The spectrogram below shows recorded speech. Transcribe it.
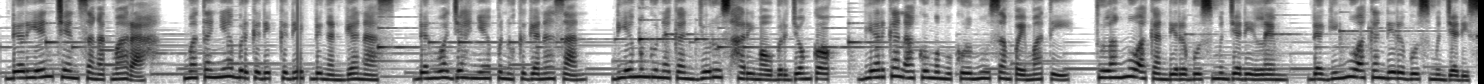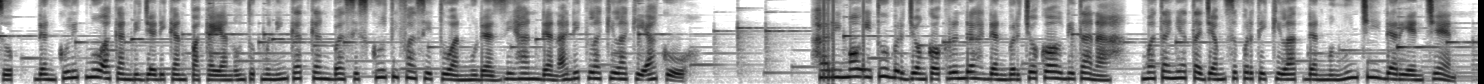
Darien Chen sangat marah, matanya berkedip-kedip dengan ganas, dan wajahnya penuh keganasan. Dia menggunakan jurus harimau berjongkok, biarkan aku memukulmu sampai mati, tulangmu akan direbus menjadi lem, dagingmu akan direbus menjadi sup, dan kulitmu akan dijadikan pakaian untuk meningkatkan basis kultivasi tuan muda Zihan dan adik laki-laki aku. Harimau itu berjongkok rendah dan bercokol di tanah, matanya tajam seperti kilat dan mengunci dari Enchen.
